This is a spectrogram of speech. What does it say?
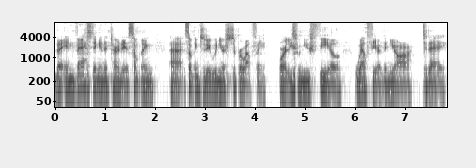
that investing in eternity is something, uh, something to do when you're super wealthy, or at least when you feel wealthier than you are today.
